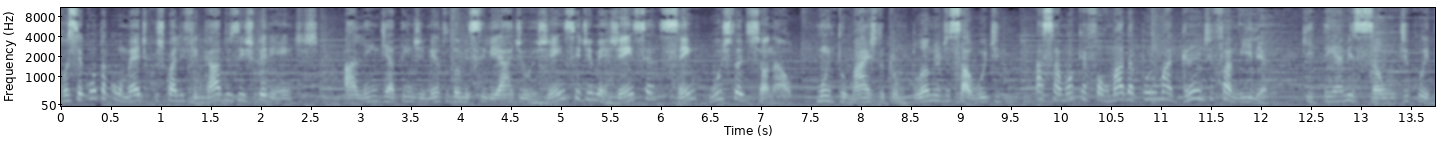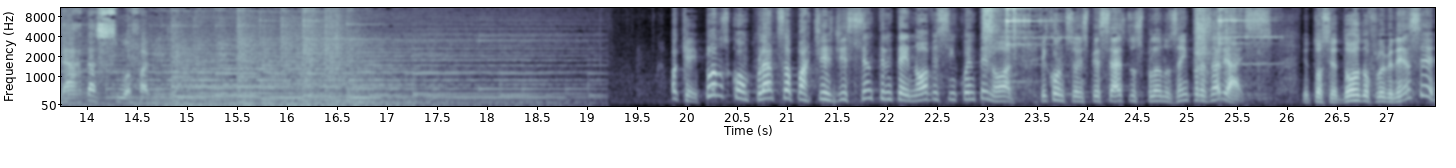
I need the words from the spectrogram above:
você conta com médicos qualificados e experientes, além de atendimento domiciliar de urgência e de emergência sem custo adicional. Muito mais do que um plano de saúde, a Samoc é formada por uma grande família que tem a missão de cuidar da sua família. Ok, planos completos a partir de R$ 139,59 e condições especiais nos planos empresariais. E o torcedor do Fluminense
